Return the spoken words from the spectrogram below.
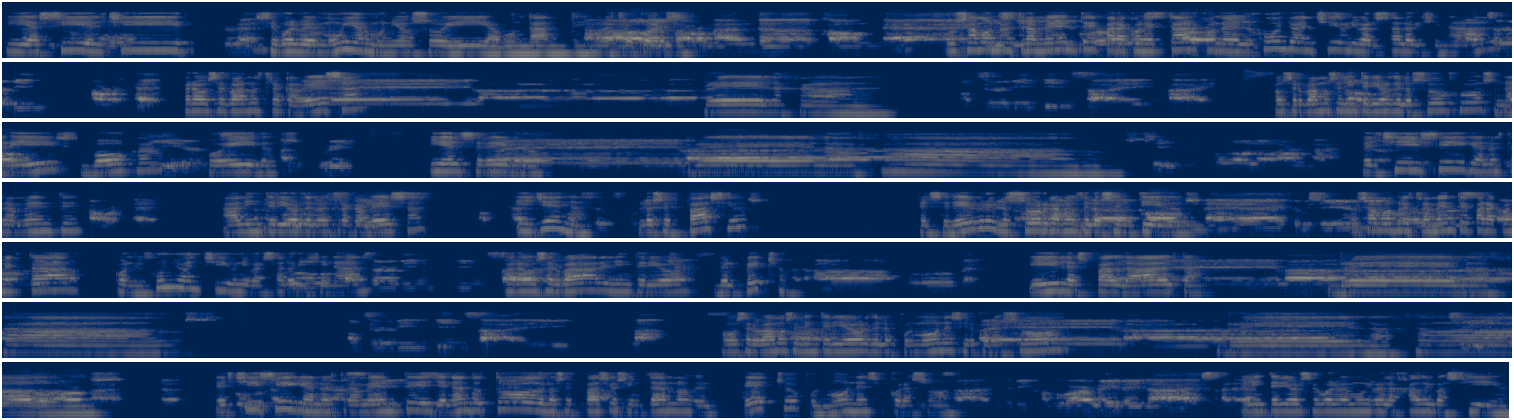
Y así el chi se vuelve muy armonioso y abundante en nuestro cuerpo. Usamos nuestra mente para conectar con el Hun Yuan Chi universal original, para observar nuestra cabeza. Relajada. Observamos el interior de los ojos, nariz, boca, oídos. Y el cerebro. Relajados. El chi sigue a nuestra mente al interior de nuestra cabeza y llena los espacios, el cerebro y los órganos de los sentidos. Usamos nuestra mente para conectar con el Hun Yuan Chi universal original, para observar el interior del pecho y la espalda alta, relajados. Observamos el interior de los pulmones y el corazón, relajados. El chi sigue a nuestra mente llenando todos los espacios internos del pecho, pulmones y corazón. El interior se vuelve muy relajado y vacío.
